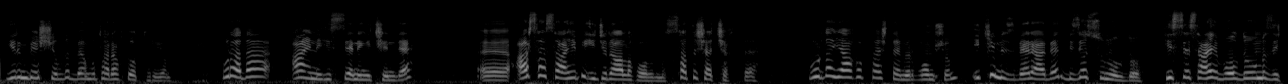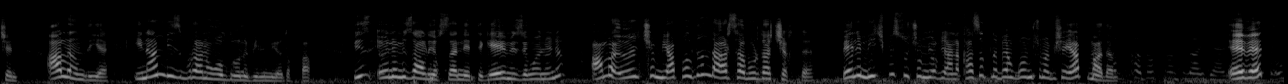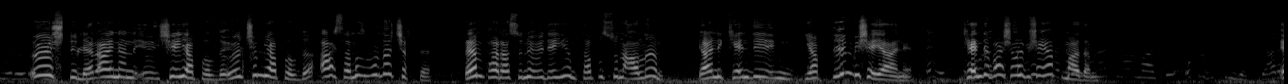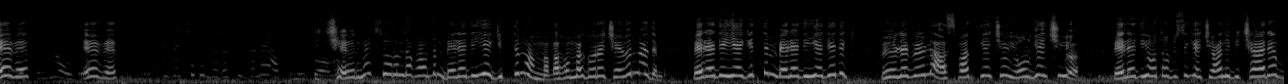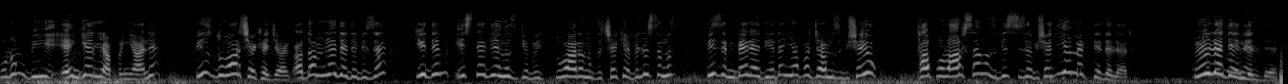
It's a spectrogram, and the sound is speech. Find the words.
Benim 25 yıldır ben bu tarafta oturuyorum. Burada aynı hissenin içinde e, arsa sahibi icralık olmuş, satışa çıktı. Burada Yakup Taşdemir komşum ikimiz beraber bize sunuldu. Hisse sahibi olduğumuz için alın diye. İnan biz buranın olduğunu bilmiyorduk bak. Biz önümüz alıyor zannettik evimizin önünü ama ölçüm yapıldığında arsa burada çıktı. Benim hiçbir suçum yok yani kasıtlı ben komşuma bir şey yapmadım. Kadastrocular geldi. Evet. Ölçtüler aynen e, şey yapıldı ölçüm yapıldı arsamız burada çıktı. Ben parasını ödeyeyim tapusunu alayım. Yani kendi yaptığım bir şey yani. Evet. siz kendi burası başıma bir şey çıkınca da yapmadım. Burası normalde otobüsün araba Evet, yoldu. Evet Size çıkınca da siz de ne yaptınız doğal olarak? çevirmek zorunda kaldım. Belediyeye gittim ama kafama göre çevirmedim. Belediyeye gittim belediye dedik böyle böyle asfalt geçiyor yol geçiyor. Belediye otobüsü geçiyor. Hani bir çare bulun bir engel yapın yani. Biz duvar çekecek. Adam ne dedi bize? Gidin istediğiniz gibi duvarınızı çekebilirsiniz. Bizim belediyeden yapacağımız bir şey yok. Tapularsanız biz size bir şey diyemek dediler. Böyle denildi.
